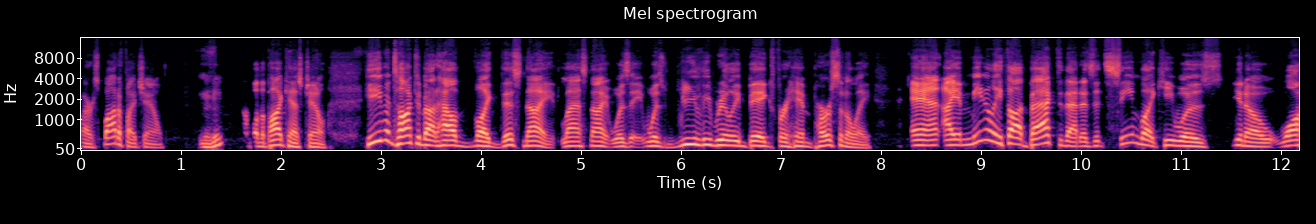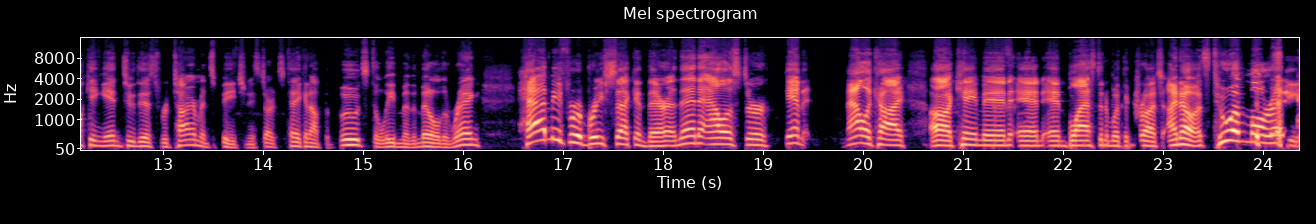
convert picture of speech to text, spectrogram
our Spotify channel, Mhm. on the podcast channel. He even talked about how, like, this night, last night, was it was really, really big for him personally. And I immediately thought back to that as it seemed like he was, you know, walking into this retirement speech and he starts taking off the boots to leave him in the middle of the ring. Had me for a brief second there. And then Aleister, damn it, Malachi uh, came in and and blasted him with the crutch. I know it's two of them already.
